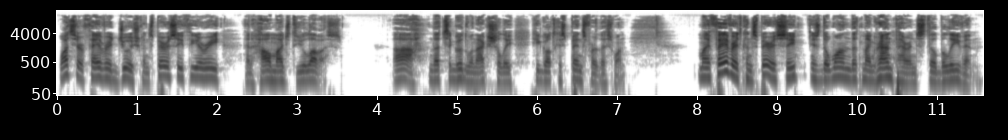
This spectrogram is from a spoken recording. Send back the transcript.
What's your favorite Jewish conspiracy theory, and how much do you love us? Ah, that's a good one actually. He got his pins for this one. My favorite conspiracy is the one that my grandparents still believe in.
